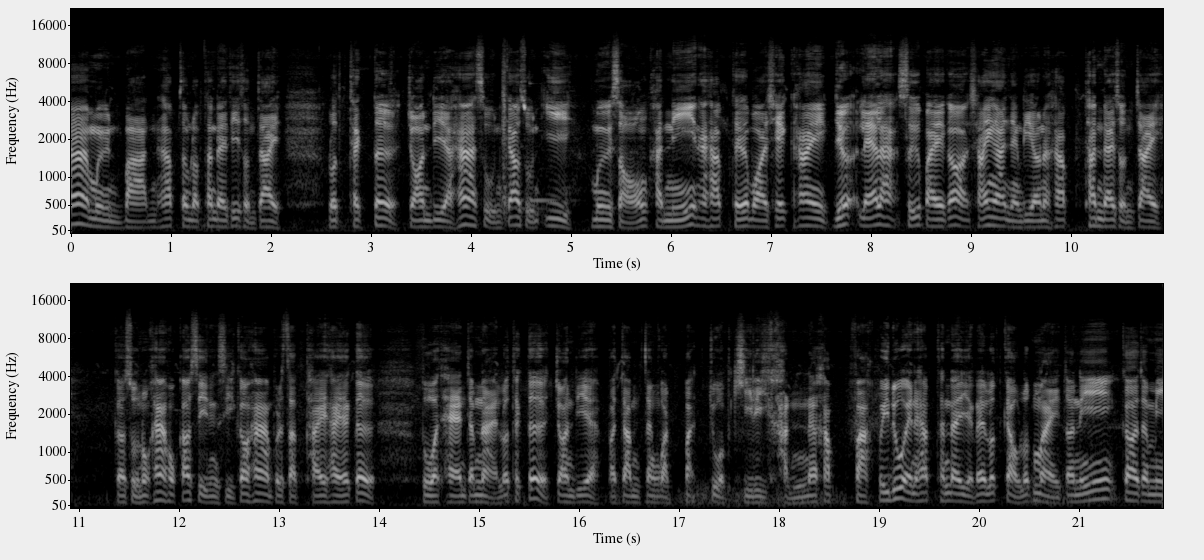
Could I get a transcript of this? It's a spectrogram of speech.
750,000 บาทนะครับสำหรับท่านใดที่สนใจรถแท็กเตอร์จอห์นเดีย 5090e มือ 2 คันนี้นะครับเทเลบอยเช็คให้เยอะแล้วล่ะซื้อไปก็ใช้งานอย่างเดียวนะครับ ท่านใดสนใจ ก็0656941495บริษัทไทยไทยแท็กเตอร์ ตัวแทนจำหน่ายรถแท็กเตอร์จอห์นเดียประจำจังหวัดประจวบคีรีขันธ์นะครับ ฝากไปด้วยนะครับ ท่านใดอยากได้รถเก่ารถใหม่ ตอนนี้ก็จะมี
